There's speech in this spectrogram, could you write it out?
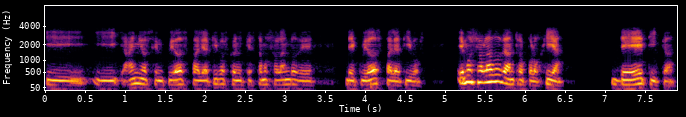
y, años en cuidados paliativos con el que estamos hablando de cuidados paliativos. Hemos hablado de antropología, de ética,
